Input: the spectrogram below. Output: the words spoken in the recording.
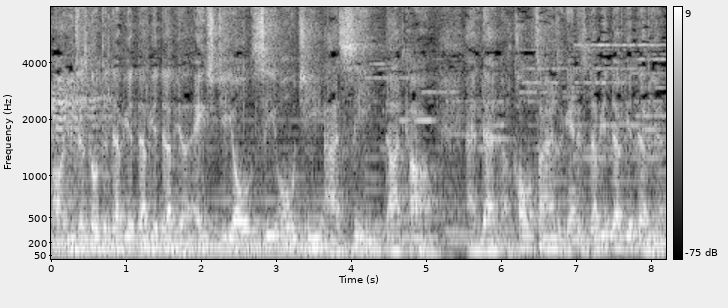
Uh, you just go to www.hgocogic.com. And that uh, call signs again is www.hgo,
